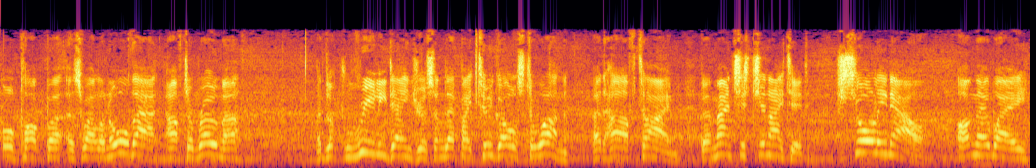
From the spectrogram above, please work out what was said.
Paul Pogba as well, and all that after Roma had looked really dangerous and led by two goals to one at half time. But Manchester United, surely now on their way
